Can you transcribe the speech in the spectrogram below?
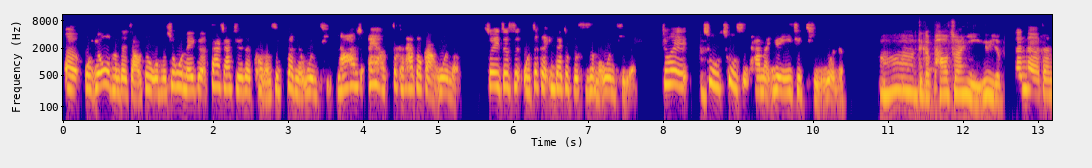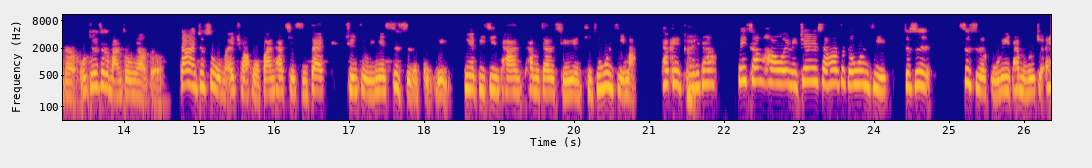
呃，我由我们的角度，我们去问了一个大家觉得可能是笨的问题，然后他说，哎呀，这个他都敢问了，所以就是我这个应该就不是什么问题了。就会促促使他们愿意去提问的。哦，这个抛砖引玉的，真的真的，我觉得这个蛮重要的。当然，就是我们 HR 伙伴他其实在群组里面适时的鼓励，因为毕竟他他们家的学员提出问题嘛，他可以鼓励他非常好诶，你居然想到这个问题，就是适时的鼓励，他们会觉得哎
